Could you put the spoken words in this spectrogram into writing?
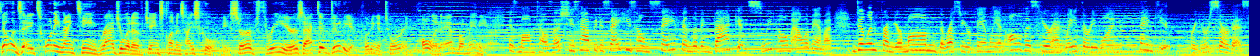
Dylan's a 2019 graduate of James Clemens High School. He served three years active duty, including a tour in Poland and Romania. His mom tells us she's happy to say he's home safe and living back in Sweet Home, Alabama. Dylan, from your mom, the rest of your family, and all of us here at WAAY 31, thank you for your service.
